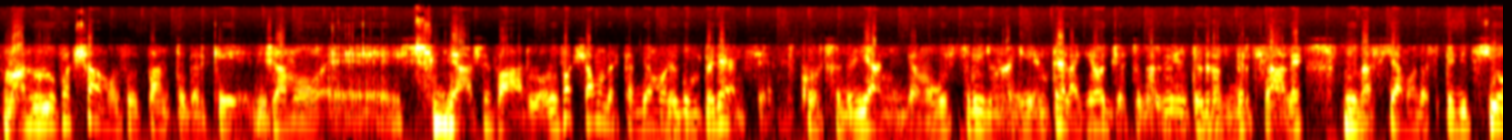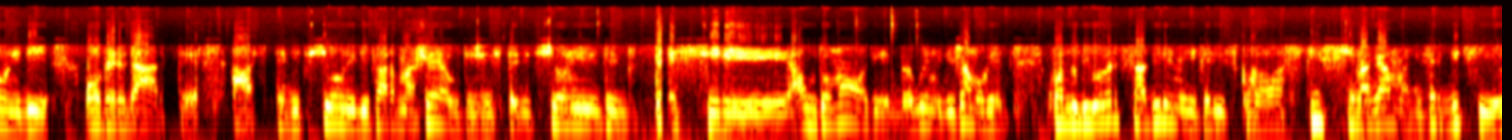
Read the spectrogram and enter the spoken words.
ma non lo facciamo soltanto perché diciamo, eh, ci piace farlo, lo facciamo perché abbiamo le competenze. Nel corso degli anni abbiamo costruito una clientela che oggi è totalmente trasversale, noi passiamo da spedizioni di opere d'arte a spedizioni di farmaceutici, spedizioni di tessili, automotive, quindi diciamo che quando dico versatile mi riferisco alla vastissima gamma di servizi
